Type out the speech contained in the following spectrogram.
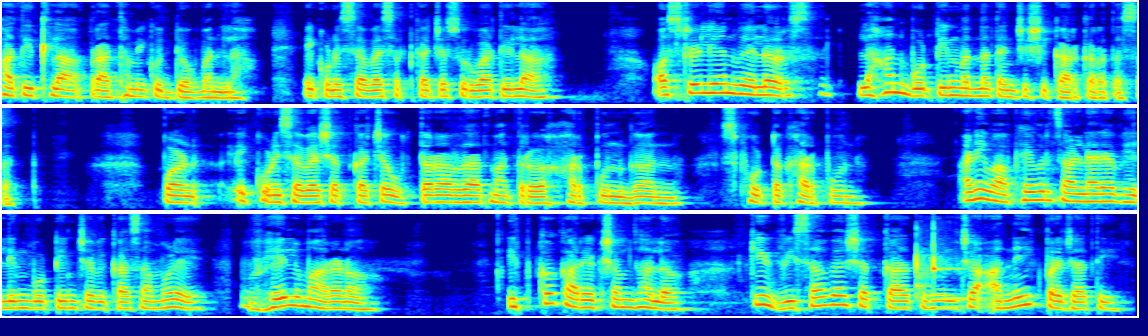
हा तिथला प्राथमिक उद्योग बनला. एकोणीसाव्या शतकाच्या सुरुवातीला ऑस्ट्रेलियन व्हेलर्स लहान बोटींमधनं त्यांची शिकार करत असत. पण एकोणीसाव्या शतकाच्या उत्तरार्धात मात्र हार्पून गन स्फोटक हार्पून आणि वाफेवर चालणाऱ्या व्हेलिंग बोटींच्या विकासामुळे व्हेल मारणं इतकं कार्यक्षम झालं की विसाव्या शतकात व्हेलच्या अनेक प्रजाती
